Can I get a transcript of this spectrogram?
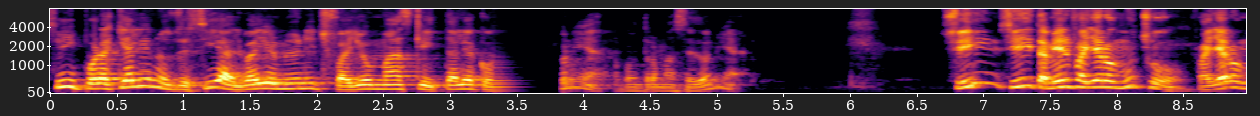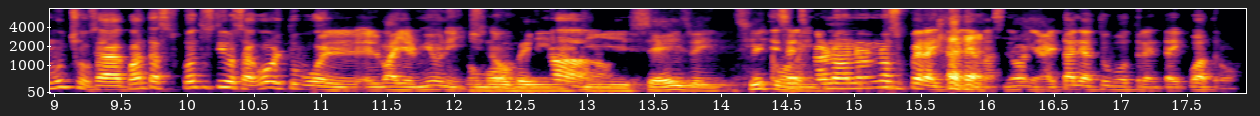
Sí, por aquí alguien nos decía, el Bayern Múnich falló más que Italia contra Macedonia. Sí, sí, también fallaron mucho, fallaron mucho. O sea, ¿cuántas, ¿cuántos tiros a gol tuvo el, Bayern Múnich? Como 26, 26, pero no, no, no supera a Italia, Macedonia. Italia tuvo 34.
